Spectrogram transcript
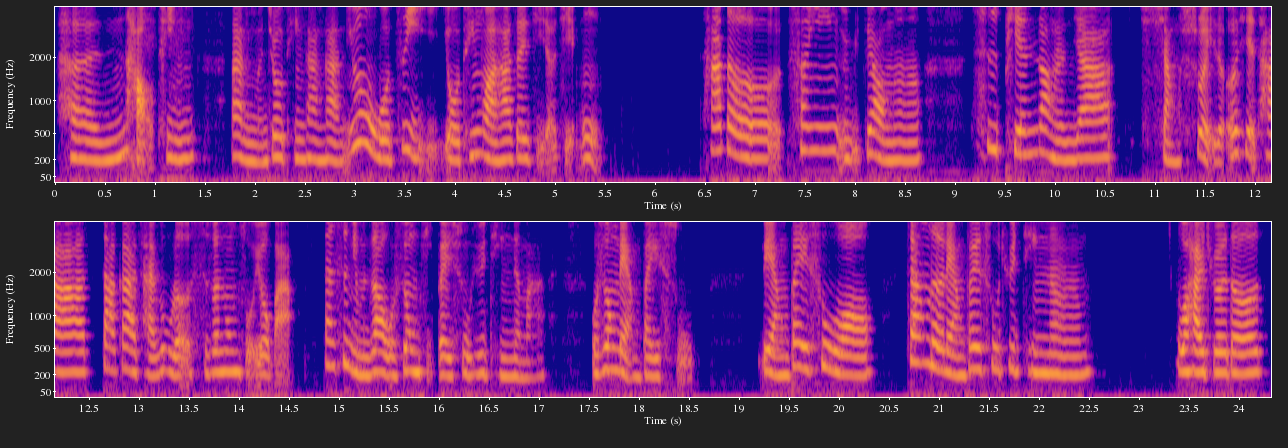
很好听。那你们就听看看，因为我自己有听完他这一集的节目，他的声音语调呢是偏让人家想睡的，而且他大概才录了十分钟左右吧。但是你们知道我是用几倍速去听的吗？我是用两倍速，两倍速哦。这样的两倍速去听呢，我还觉得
